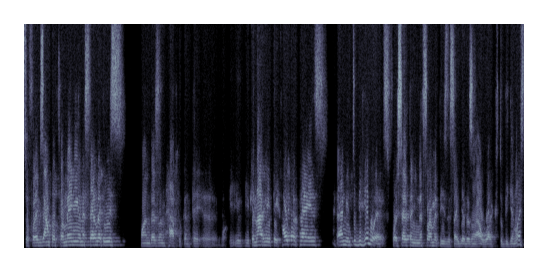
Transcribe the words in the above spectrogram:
so for example, for many uniformities, one doesn't have to contain, uh, you, you cannot really take hyperplanes. I mean, to begin with, for certain uniformities, this idea doesn't all work to begin with,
